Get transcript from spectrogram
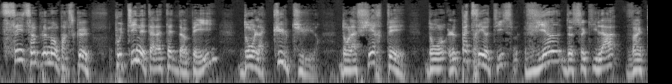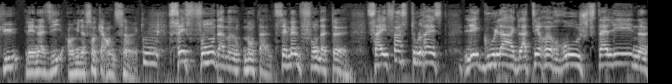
c'est simplement parce que Poutine est à la tête d'un pays dont la culture, dont la fierté, dont le patriotisme vient de ce qu'il a vaincu les nazis en 1945. C'est fondamental, c'est même fondateur. Ça efface tout le reste. Les goulags, la terreur rouge, Staline,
